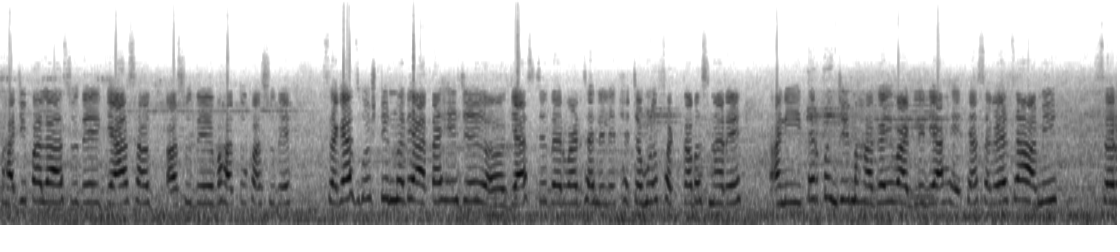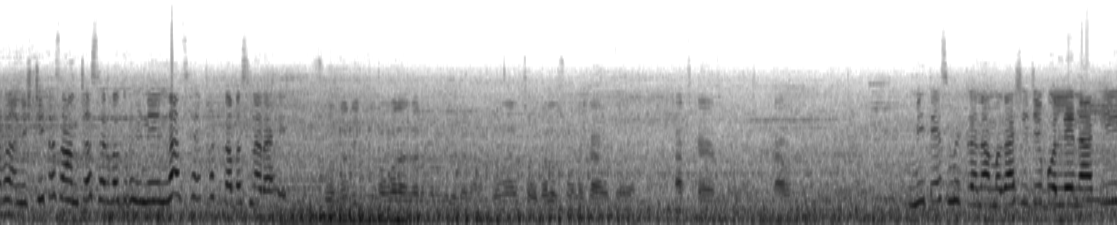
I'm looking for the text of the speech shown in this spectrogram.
भाजीपाला असू दे गॅस असू दे वाहतूक असू दे. सगळ्याच गोष्टींमध्ये आता हे जे गॅसचे दरवाढ झालेले आहेत, त्याच्यामुळे फटका बसणार आहे आणि इतर पण जी महागाई वाढलेली आहे त्या सगळ्याचा आम्ही सर्व निश्चितच आमच्या सर्व गृहिणींनाच हे फटका बसणार आहे. मी तेच म्हटलं ना मगाशी जे बोलले ना की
